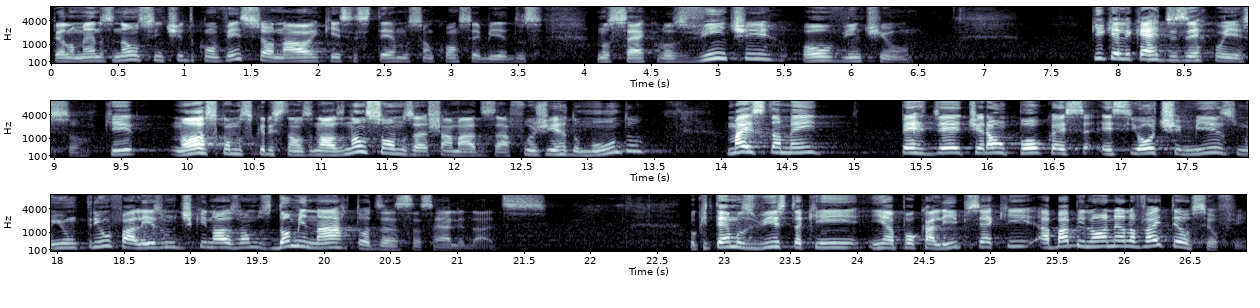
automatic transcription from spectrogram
Pelo menos não no sentido convencional em que esses termos são concebidos nos séculos 20 ou 21. O que, que ele quer dizer com isso? Que nós, como cristãos, nós não somos chamados a fugir do mundo, mas também perder, tirar um pouco esse, esse otimismo e um triunfalismo de que nós vamos dominar todas essas realidades. O que temos visto aqui em, em Apocalipse é que a Babilônia ela vai ter o seu fim.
